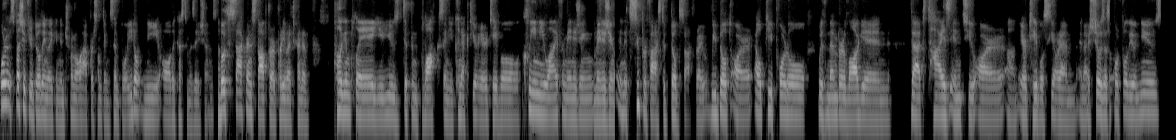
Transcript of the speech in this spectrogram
or especially if you're building like an internal app or something simple, you don't need all the customizations. Both Stacker and Softr are pretty much kind of plug and play. You use different blocks and you connect to your Airtable, clean UI for managing, managing, and it's super fast to build stuff, right? We built our LP portal with member login that ties into our um, Airtable CRM and it shows us portfolio news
